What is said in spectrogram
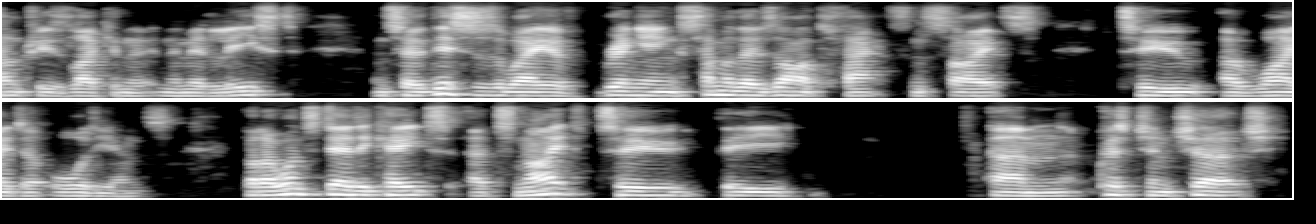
countries like in the, in the Middle East. And so this is a way of bringing some of those artifacts and sites to a wider audience. But I want to dedicate uh, tonight to the um, Christian church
